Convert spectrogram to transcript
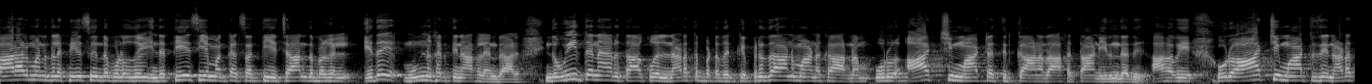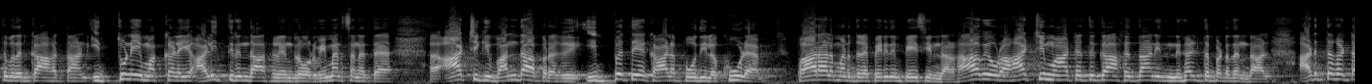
பாராளுமன்றத்தில் பேசுகின்ற பொழுது இந்த தேசிய மக்கள் சக்தியை சார்ந்தவர்கள் எதை முன்னுகர்த்தினார்கள் என்றால் இந்த உயிர்த்தனார் தாக்குதல் நடத்தப்பட்டதற்கு பிரதானமான காரணம் ஒரு ஆட்சி மாற்றத்திற்கானதாகத்தான் இருந்தது. ஆகவே ஒரு ஆட்சி மாற்றத்தை நடத்துவதற்காகத்தான் இத்துணை மக்களை அழித்திருந்தார்கள் என்ற ஒரு விமர்சனத்தை ஆட்சிக்கு வந்தால் பிறகு இப்பத்தைய காலப்பகுதியில் கூட பாராளுமன்றத்தில் பெரிதும் பேசியிருந்தார்கள் ஆகவே ஒரு ஆட்சி மாற்றத்துக்காகத்தான் இது நிகழ்த்தப்பட்டது என்றால் அடுத்த கட்ட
